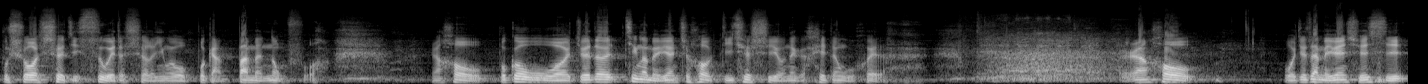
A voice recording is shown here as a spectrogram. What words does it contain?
不说设计思维的事了，因为我不敢班门弄斧。然后，不过我觉得进了美院之后，的确是有那个黑灯舞会的。然后我就在美院学习，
